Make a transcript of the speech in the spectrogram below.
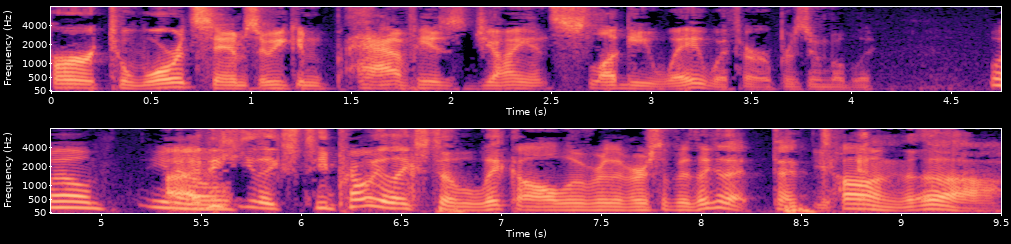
her towards him so he can have his giant sluggy way with her, presumably. well, you know, I think he likes he probably likes to lick all over them or something. Look at that, that tongue. Ugh.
